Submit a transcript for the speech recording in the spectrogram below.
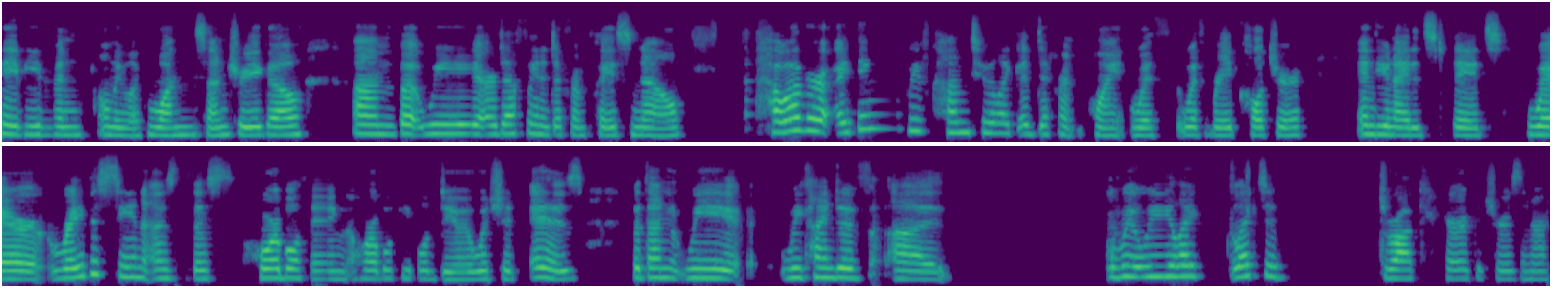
maybe even only like one century ago. Um, but we are definitely in a different place now. However, I think we've come to like a different point with with rape culture in the United States, where rape is seen as this horrible thing that horrible people do, which it is. But then we we kind of uh, we we like like to draw caricatures in our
